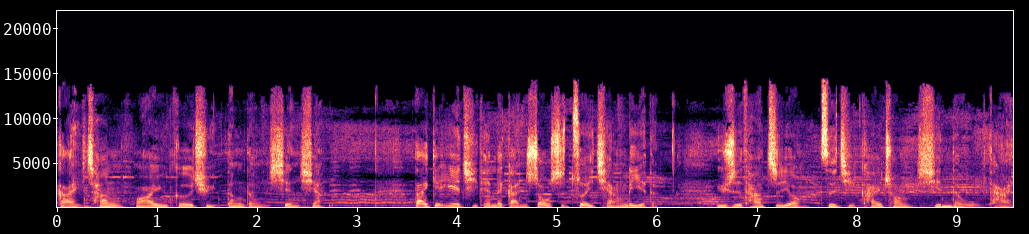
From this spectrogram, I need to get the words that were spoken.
改唱华语歌曲等等现象，带给叶启田的感受是最强烈的。于是他只有自己开创新的舞台。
